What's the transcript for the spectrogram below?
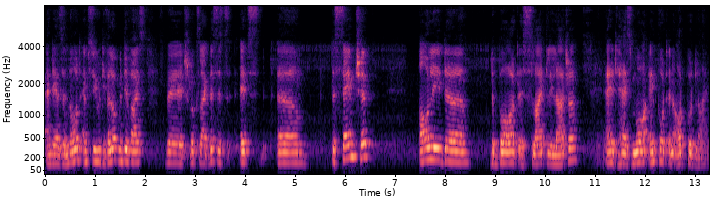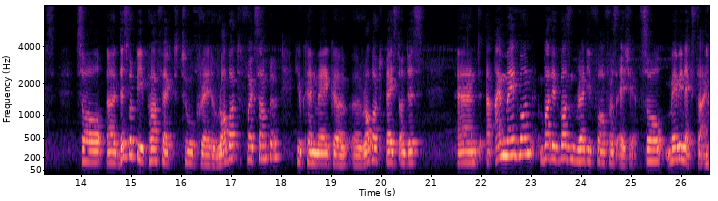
and there's a Node MCU development device which looks like this. It's it's um, the same chip, only the the board is slightly larger and it has more input and output lines. So uh, this would be perfect to create a robot, for example. You can make a, a robot based on this. And uh, I made one, but it wasn't ready for FOSS Asia. So maybe next time.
